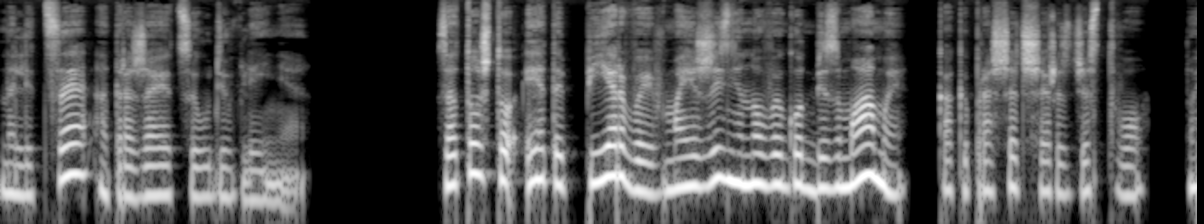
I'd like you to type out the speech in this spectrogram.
На лице отражается удивление. За то, что это первый в моей жизни Новый год без мамы, как и прошедшее Рождество. Но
